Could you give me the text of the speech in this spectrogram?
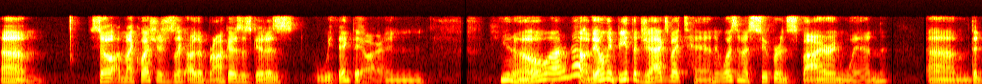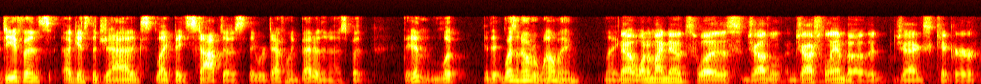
Um, so my question is just like, are the Broncos as good as we think they are? And you know, I don't know. They only beat the Jags by ten. It wasn't a super inspiring win. Um, the defense against the Jags, like they stopped us. They were definitely better than us, but they didn't look. It, it wasn't overwhelming. Like No, one of my notes was Jo- Josh Lambo, the Jags kicker,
